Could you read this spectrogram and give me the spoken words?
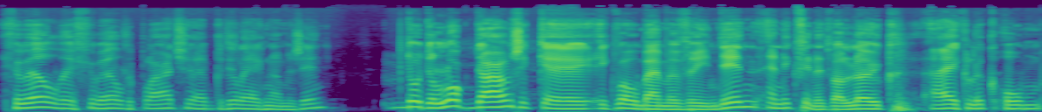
Geweldig, geweldig plaatje. Daar heb ik het heel erg naar mijn zin. Door de lockdowns, ik, eh, ik woon bij mijn vriendin en ik vind het wel leuk eigenlijk om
